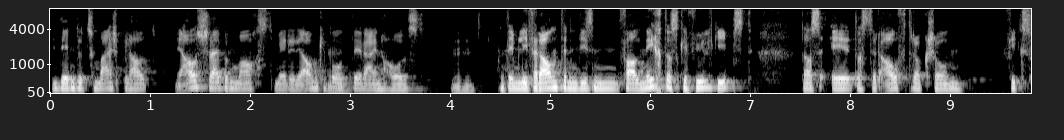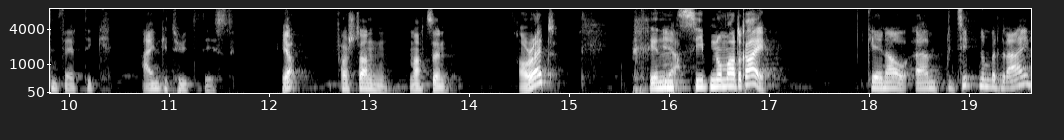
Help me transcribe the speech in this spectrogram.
indem du zum Beispiel halt eine Ausschreibung machst, mehrere Angebote mhm. reinholst mhm. und dem Lieferanten in diesem Fall nicht das Gefühl gibst, dass, er, dass der Auftrag schon fix und fertig eingetütet ist. Ja, verstanden. Macht Sinn. Alright. Prinzip ja. Nummer drei. Genau. Ähm, Prinzip Nummer drei,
